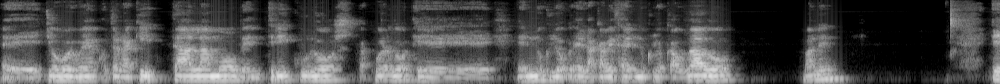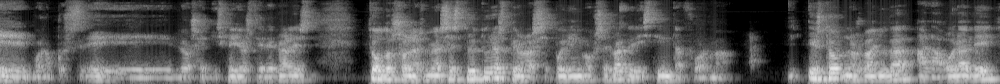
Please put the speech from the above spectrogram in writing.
Eh, yo voy, a encontrar aquí tálamo, ventrículos, ¿de acuerdo? el núcleo, la cabeza del núcleo caudado, ¿vale? bueno, pues los hemisferios cerebrales, todos son las mismas estructuras, pero las se pueden observar de distinta forma. Esto nos va a ayudar a la hora de,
